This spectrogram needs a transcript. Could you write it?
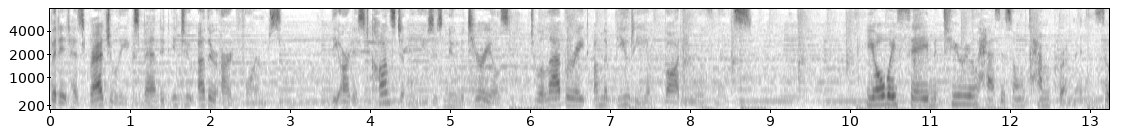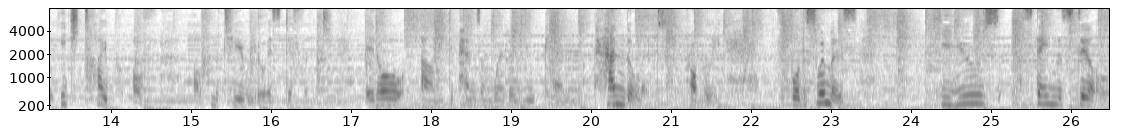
but it has gradually expanded into other art forms. The artist constantly uses new materials to elaborate on the beauty of body movements. He always say material has its own temperament, so each type of, of material is different. It all um, depends on whether you can handle it properly. For the swimmers, he used stainless steel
